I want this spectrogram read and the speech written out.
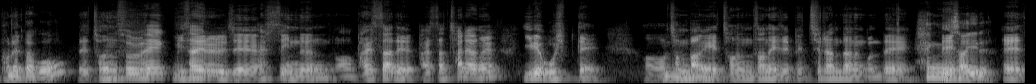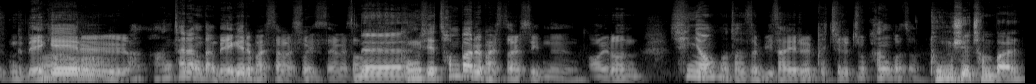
보냈다고. 네, 전술 핵 미사일을 이제 할 수 있는 어, 발사대 발사 차량을 250대 어, 음. 전방에 전선에 이제 배치를 한다는 건데 핵미사일. 네, 근데 네 개를 한, 한 차량당 네 개를 발사할 수가 있어요. 그래서 아. 네. 동시에 천 발을 발사할 수 있는 어, 이런 신형 전술 미사일을 배치를 쭉 하는 거죠. 동시에 천발.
